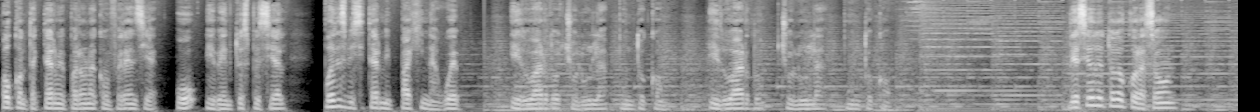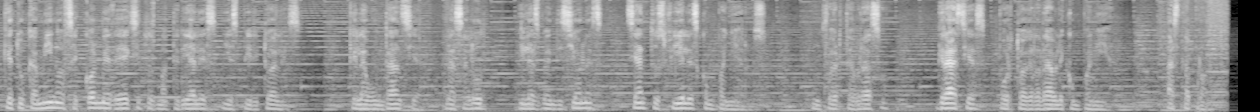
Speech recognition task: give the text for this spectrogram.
o contactarme para una conferencia o evento especial, puedes visitar mi página web eduardocholula.com. eduardocholula.com. Deseo de todo corazón que tu camino se colme de éxitos materiales y espirituales, que la abundancia, la salud y las bendiciones sean tus fieles compañeros. Un fuerte abrazo. Gracias por tu agradable compañía. Hasta pronto.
